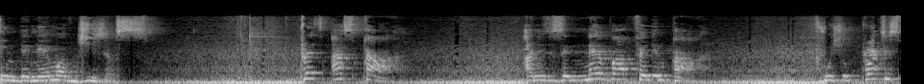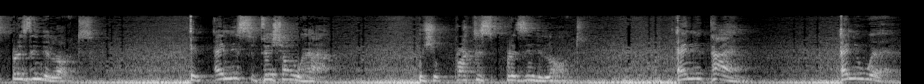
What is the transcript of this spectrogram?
in the name of Jesus. Praise has power, and it is a never failing power we should practice praising the Lord. In any situation we have, we should practice praising the Lord. Anytime, anywhere.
